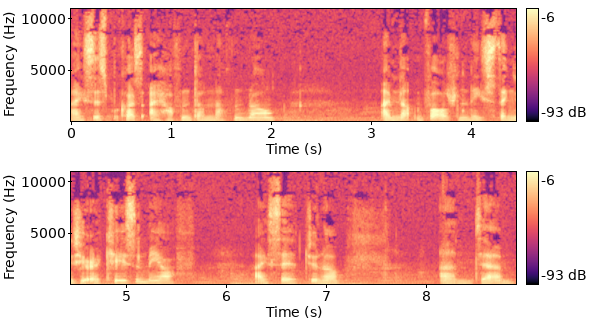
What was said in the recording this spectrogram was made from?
I says, Because I haven't done nothing wrong. I'm not involved in these things you're accusing me of. I said, You know, and um,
